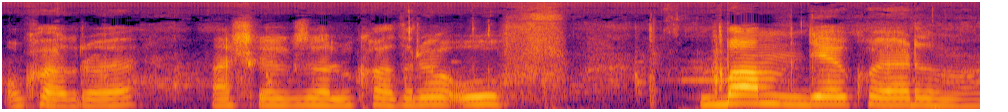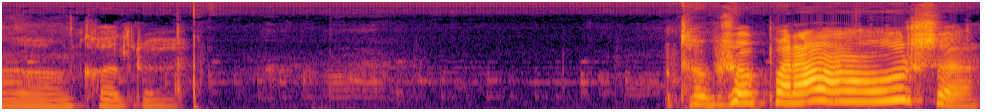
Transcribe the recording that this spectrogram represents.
o kadroya başka güzel bir kadroya of bam diye koyardım Allah'ın kadroya. Tabii çok param olursa.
